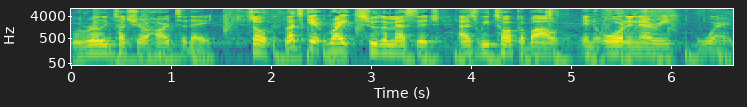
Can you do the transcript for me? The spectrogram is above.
will really touch your heart today. So let's get right to the message as we talk about an ordinary way.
